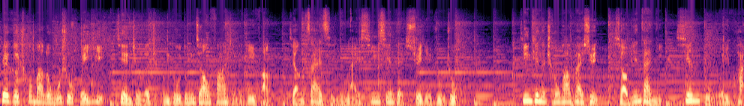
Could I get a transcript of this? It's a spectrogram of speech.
这个充满了无数回忆、见证了成都东郊发展的地方，将再次迎来新鲜的血液入驻。今天的成华快讯，小编带你先睹为快。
